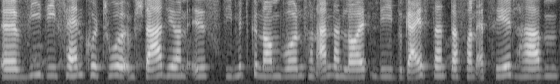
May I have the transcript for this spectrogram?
äh, wie die Fankultur im Stadion ist, die mitgenommen wurden von anderen Leuten, die begeisternd davon erzählt haben.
